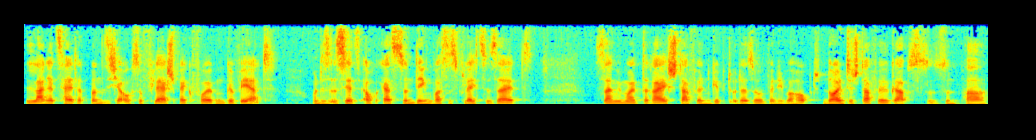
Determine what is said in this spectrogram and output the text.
lange Zeit hat man sich ja auch so Flashback-Folgen gewährt. Und es ist jetzt auch erst so ein Ding, was es vielleicht so seit, sagen wir mal, drei Staffeln gibt oder so, wenn überhaupt. Neunte Staffel gab es so, ein paar,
